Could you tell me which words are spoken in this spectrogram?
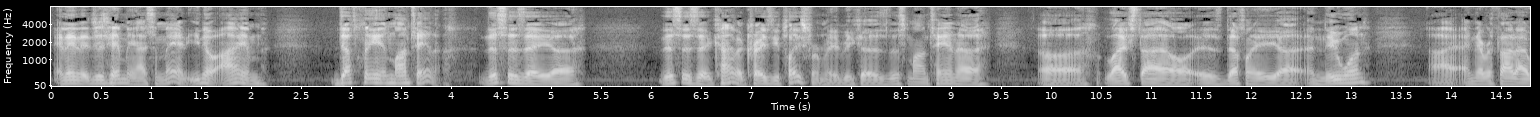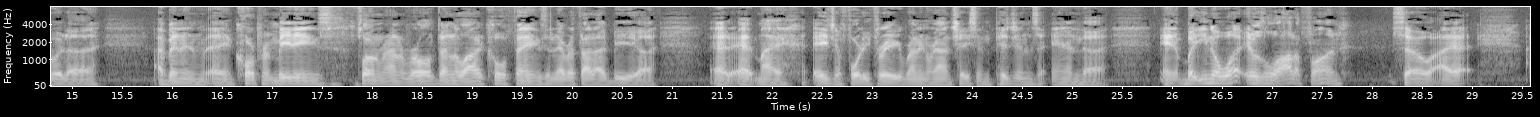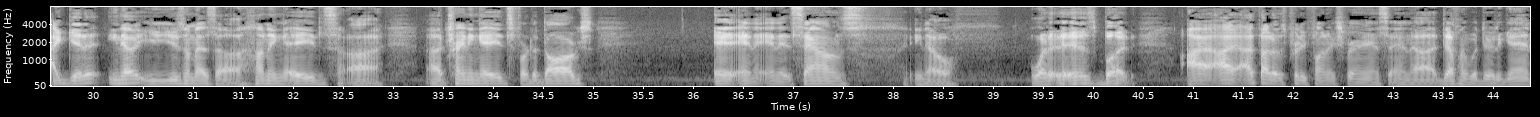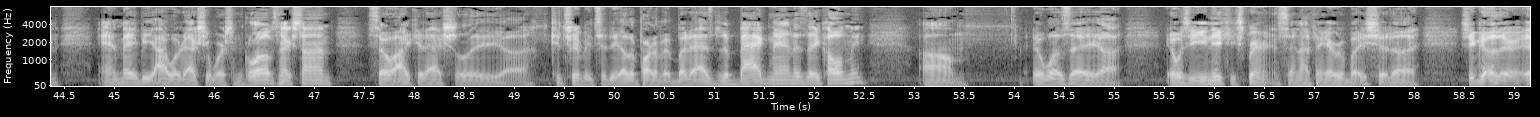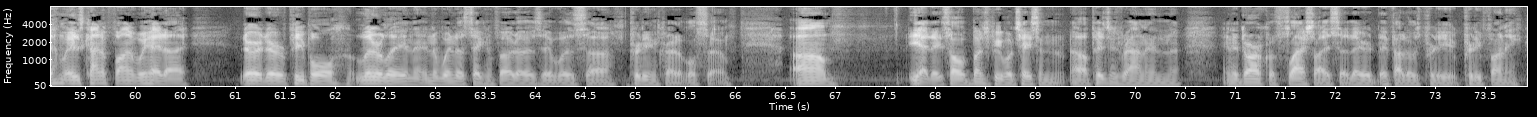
And then it just hit me. I said, man, you know, I am definitely in Montana. This is a, uh, this is a kind of a crazy place for me because this Montana uh, lifestyle is definitely uh, a new one. I, I, never thought I would. Uh, I've been in, in, corporate meetings, flown around the world, done a lot of cool things, and never thought I'd be uh, at at my age of 43 running around chasing pigeons and uh, and but you know what? It was a lot of fun. So I I get it. You know, you use them as uh, hunting aids, training aids for the dogs and, and, it sounds, you know, what it is, but I, I, I, thought it was a pretty fun experience and uh, definitely would do it again. And maybe I would actually wear some gloves next time so I could actually uh, contribute to the other part of it. But as the bagman, as they called me, um, it was a uh, it was a unique experience, and I think everybody should uh, should go there. it was kind of fun. We had uh, there were there were people literally in the, in the windows taking photos. It was uh, pretty incredible. So, um, yeah, they saw a bunch of people chasing uh, pigeons around in the, in the dark with flashlights. So they they thought it was pretty pretty funny.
